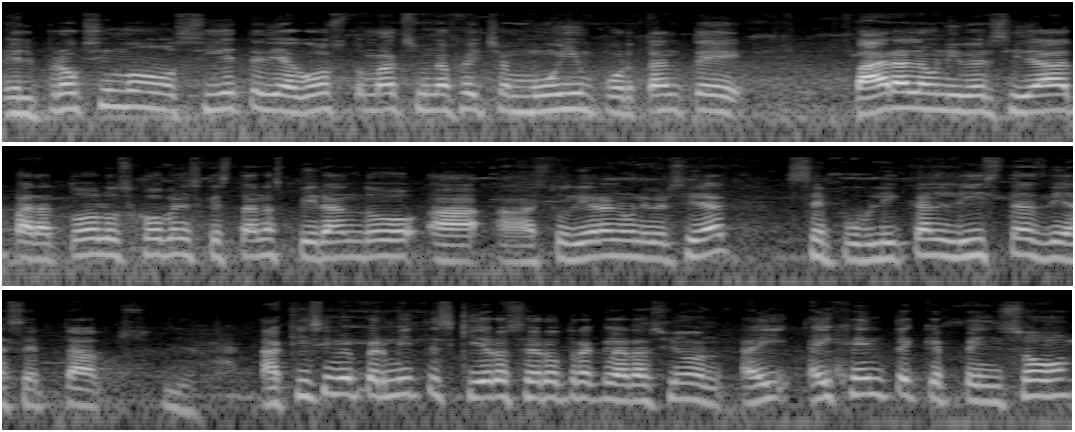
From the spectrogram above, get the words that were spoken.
El próximo 7 de agosto, Max, una fecha muy importante para la universidad, para todos los jóvenes que están aspirando a, estudiar en la universidad, se publican listas de aceptados. Aquí, si me permites, quiero hacer otra aclaración. Hay, hay gente que pensó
